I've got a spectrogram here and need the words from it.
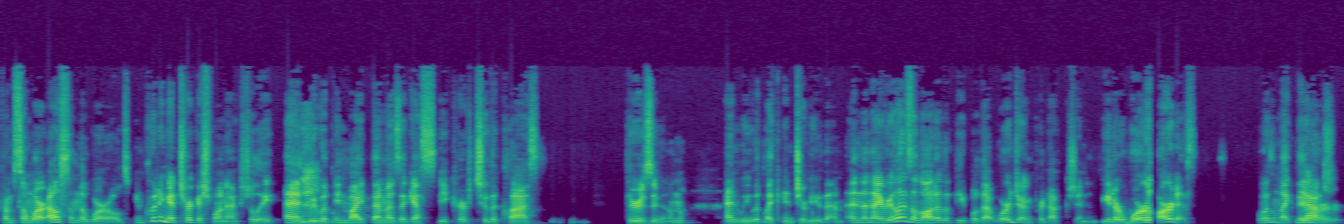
from somewhere else in the world, including a Turkish one, actually. And we would invite them as a guest speaker to the class through Zoom and we would like interview them. And then I realized a lot of the people that were doing production in theater were artists. It wasn't like they yeah. were,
